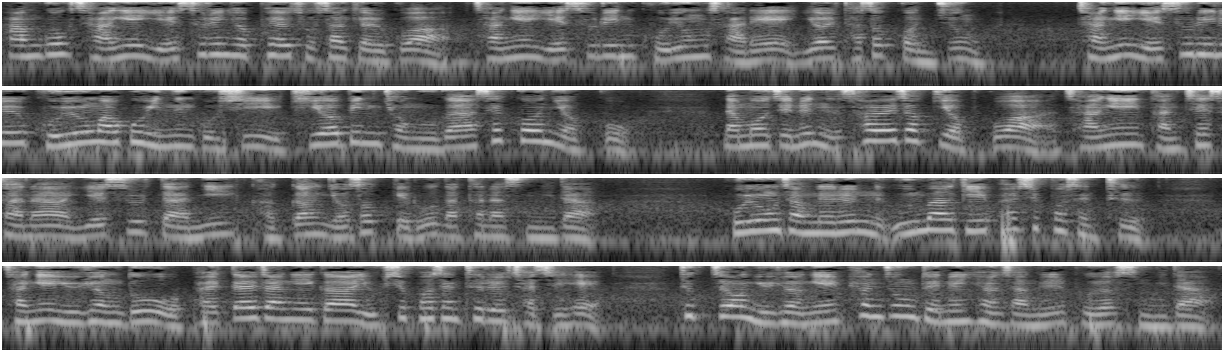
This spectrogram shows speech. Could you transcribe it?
한국장애예술인협회 조사 결과 장애예술인 고용 사례 15건 중 장애 예술인을 고용하고 있는 곳이 기업인 경우가 3건이었고 나머지는 사회적 기업과 장애인 단체 사나 예술단이 각각 6개로 나타났습니다. 고용 장르는 음악이 80%, 장애 유형도 발달 장애가 60%를 차지해 특정 유형에 편중되는 현상을 보였습니다.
